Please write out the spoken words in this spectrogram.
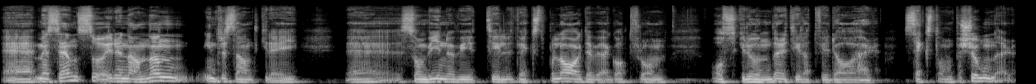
Eh, men sen så är det en annan intressant grej eh, som vi nu är ett tillväxtbolag där vi har gått från oss grundare till att vi idag är 16 personer.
